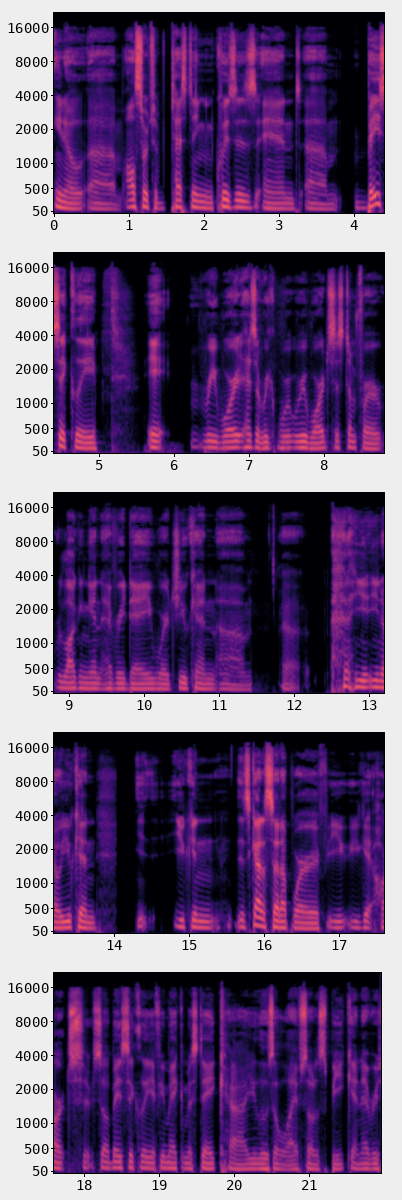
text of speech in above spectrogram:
you know um, all sorts of testing and quizzes, and um, basically it reward has a re- reward system for logging in every day, which you can um, uh, you, you know you can you can it's got a setup where if you you get hearts so basically if you make a mistake uh, you lose a life so to speak and every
